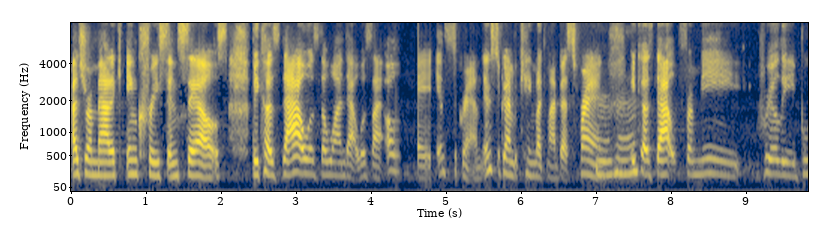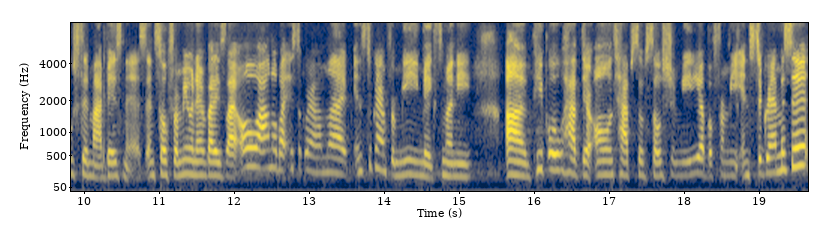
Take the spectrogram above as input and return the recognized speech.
a dramatic increase in sales because that was the one that was like, oh, okay, Instagram. Instagram became like my best friend mm-hmm. because that for me really boosted my business. And so for me, when everybody's like, oh, I don't know about Instagram, I'm like, Instagram for me makes money. Um, people have their own types of social media, but for me, Instagram is it.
